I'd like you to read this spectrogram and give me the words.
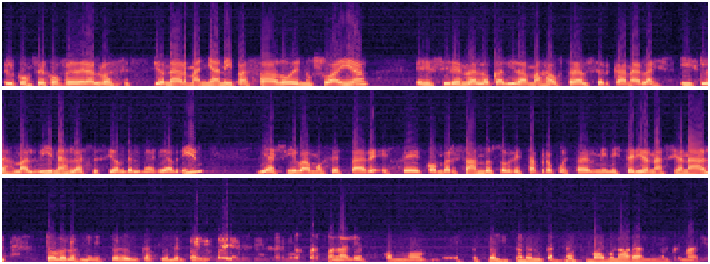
el Consejo Federal va a sesionar mañana y pasado en Ushuaia, es decir, en la localidad más austral cercana a las Islas Malvinas, la sesión del mes de abril, y allí vamos a estar este, conversando sobre esta propuesta del Ministerio Nacional, todos los ministros de educación del país. ¿Qué en términos personales, como especialista en educación, sumar una hora al nivel primario?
